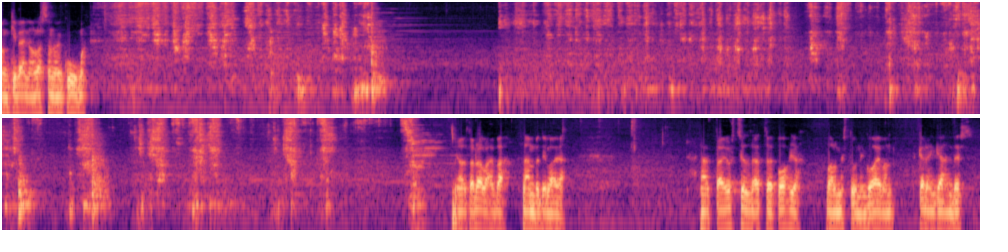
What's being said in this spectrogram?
Ton kiven ollessa noin kuuma. Ja todella hyvä lämpötila ja näyttää just siltä, että tuo pohja valmistuu niin kuin aivan käden käänteessä.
